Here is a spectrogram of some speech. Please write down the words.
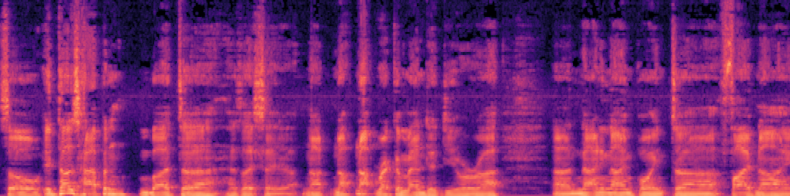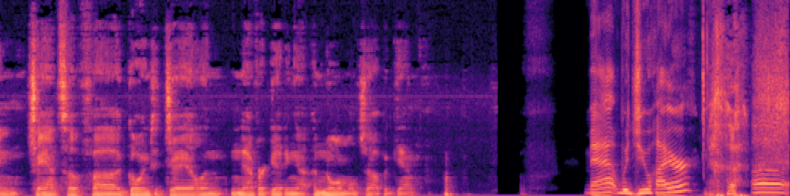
So it does happen, but uh, as I say, uh, not not not recommended. You're uh, uh, 99.59 chance of going to jail and never getting a, a normal job again. Matt, would you hire uh,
